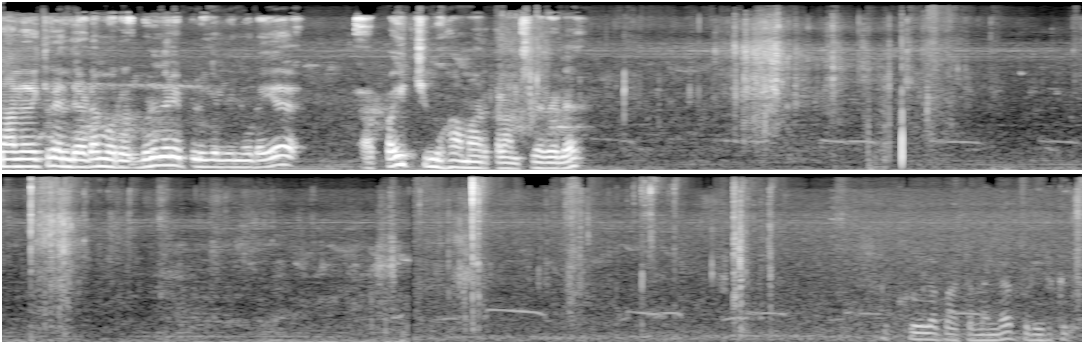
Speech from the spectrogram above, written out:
நான் நினைக்கிறேன் இந்த இடம் ஒரு விடுதலை புலிகளினுடைய பயிற்சி முகாமாக இருக்கலாம் சில வேளை. உள்ளே பார்த்தோம்னா இப்படி இருக்குது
